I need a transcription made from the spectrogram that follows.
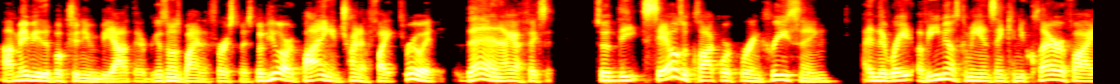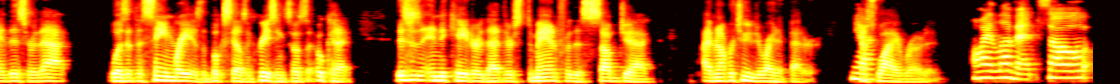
Uh, maybe the book shouldn't even be out there because no one's buying in the first place. But if people are buying and trying to fight through it, then I got to fix it. So the sales of Clockwork were increasing and the rate of emails coming in saying, Can you clarify this or that? was at the same rate as the book sales increasing. So it's like, okay, this is an indicator that there's demand for this subject. I have an opportunity to write it better. Yeah. That's why I wrote it. Oh, I love it. So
